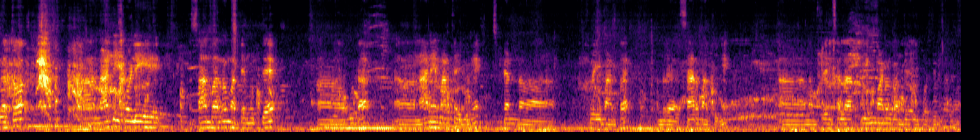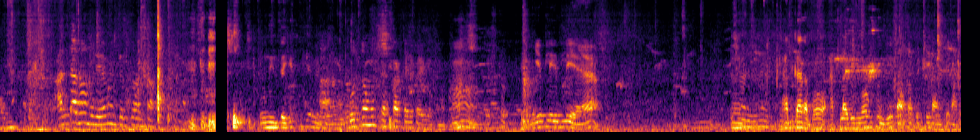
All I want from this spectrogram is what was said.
ಇವತ್ತು ನಾಟಿ ಕೋಳಿ ಸಾಂಬಾರು ಮತ್ತು ಮುದ್ದೆ ಊಟ. ನಾನೇ ಮಾಡ್ತಾಯಿದ್ದೀನಿ ಚಿಕನ್ ಫ್ರೈ ಮಾಡ್ತಾ ಅಂದರೆ ಸಾರು ಮಾಡ್ತೀನಿ. ನಮ್ಮ ಫ್ರೆಂಡ್ಸ್ ಎಲ್ಲ ಕ್ಲೀನ್ ಮಾಡೋದು ಅಂತ ಹೇಳ್ಕೊಡ್ತೀನಿ. ಇರ್ಲಿ ಇರ್ಲಿ. ಅದು ಕಾದಪ್ಪ ಅಟ್ಲಾಗಿ ನೋಡ್ಕೊಂಡು ತಾತ ಬಿಟ್ಟಿಲ್ಲ ಅಂತ ನಾನು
